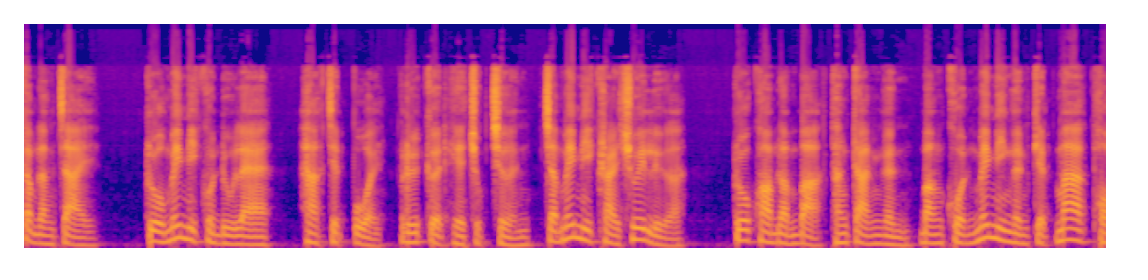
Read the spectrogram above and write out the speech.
กำลังใจ กลัวไม่มีคนดูแล หากเจ็บป่วย หรือเกิดเหตุฉุกเฉิน จะไม่มีใครช่วยเหลือกลัวความลำบากทางการเงิน บางคนไม่มีเงินเก็บมากพอ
